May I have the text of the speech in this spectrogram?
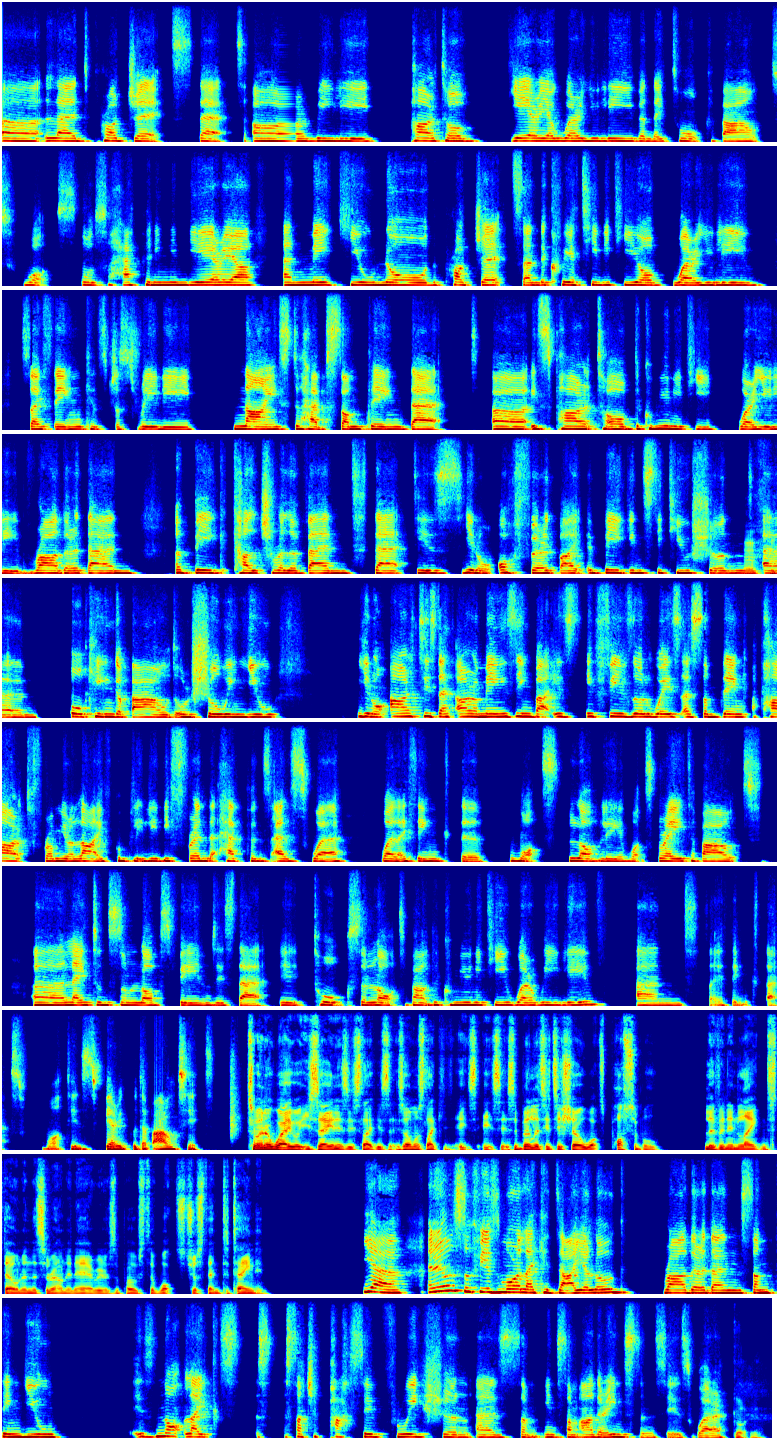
uh, led projects that are really part of the area where you live and they talk about what's also happening in the area and make you know the projects and the creativity of where you live. So I think it's just really nice to have something that uh, is part of the community where you live rather than a big cultural event that is you know offered by a big institution and talking about or showing you you know artists that are amazing but it feels always as something apart from your life completely different that happens elsewhere. Well i think the what's lovely what's great about uh, Leytonstone Loves films is that it talks a lot about the community where we live and i think that's what is very good about it. So in a way what you're saying is it's like it's, it's almost like it's, it's its ability to show what's possible living in Leytonstone and the surrounding area as opposed to what's just entertaining. Yeah. And it also feels more like a dialogue rather than something you is not like s- such a passive fruition as some in some other instances where you.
